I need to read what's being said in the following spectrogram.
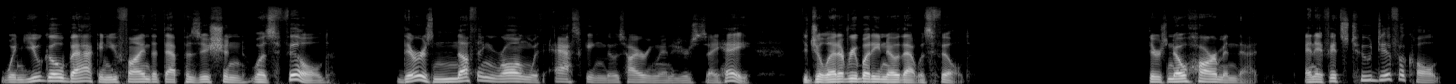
When you go back and you find that that position was filled, there is nothing wrong with asking those hiring managers to say, Hey, did you let everybody know that was filled? There's no harm in that. And if it's too difficult,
